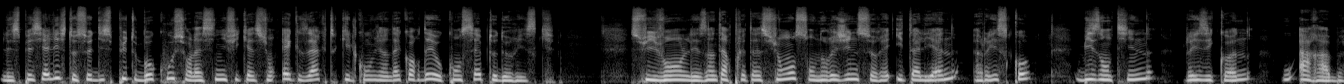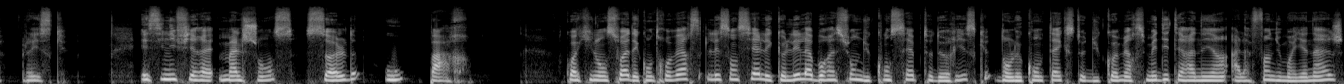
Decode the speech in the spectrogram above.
Les spécialistes se disputent beaucoup sur la signification exacte qu'il convient d'accorder au concept de risque. Suivant les interprétations, son origine serait italienne, risco, byzantine, risicon ou arabe, risque, et signifierait malchance, solde ou part. Quoi qu'il en soit des controverses, l'essentiel est que l'élaboration du concept de risque dans le contexte du commerce méditerranéen à la fin du Moyen Âge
